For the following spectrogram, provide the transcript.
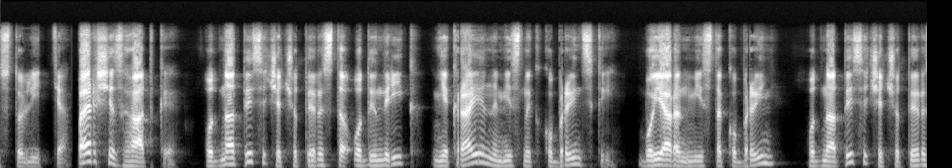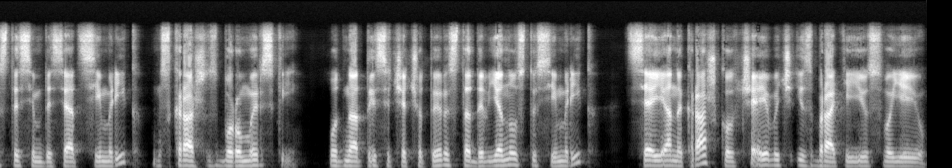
століття. Перші згадки. 1401 рік. Нікрає намісник Кобринський, боярин міста Кобринь, 1477 рік. Скраш Зборомирський, 1497 рік Сяя Некраш Колчеєвич із братією своєю,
